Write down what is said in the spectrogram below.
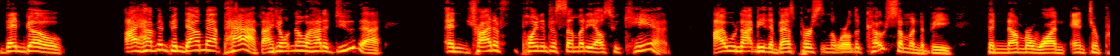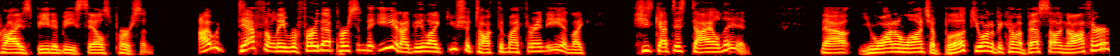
then go, I haven't been down that path. I don't know how to do that. And try to point him to somebody else who can. I would not be the best person in the world to coach someone to be the number one enterprise B2B salesperson. I would definitely refer that person to Ian. I'd be like, you should talk to my friend Ian. Like, he's got this dialed in. Now, you want to launch a book? You want to become a best selling author?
